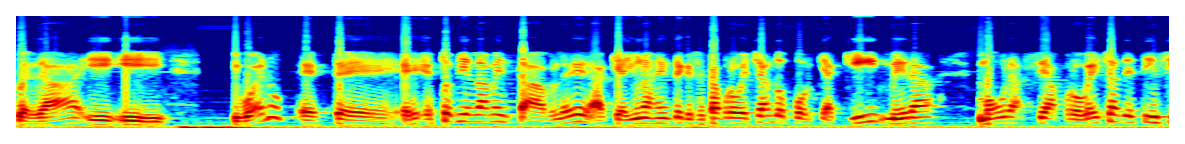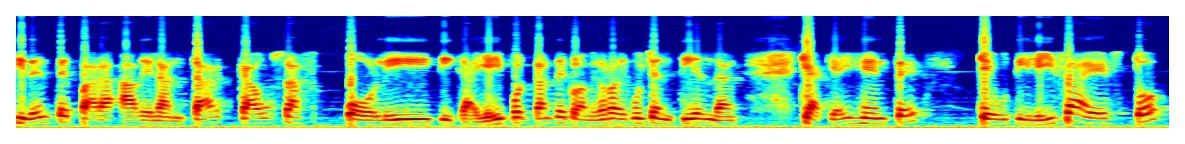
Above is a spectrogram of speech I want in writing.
¿verdad? Y, y, bueno, este e, esto es bien lamentable. Aquí hay una gente que se está aprovechando porque aquí, mira, Moura, se aprovechan de este incidente para adelantar causas políticas. Y es importante que los amigos de escucha entiendan que aquí hay gente que utiliza esto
